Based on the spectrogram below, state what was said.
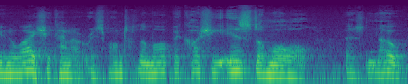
in a way, she cannot respond to them all because she is them all. There's no.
